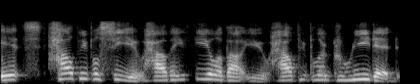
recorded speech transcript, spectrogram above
It's how people see you, how they feel about you, how people are greeted,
